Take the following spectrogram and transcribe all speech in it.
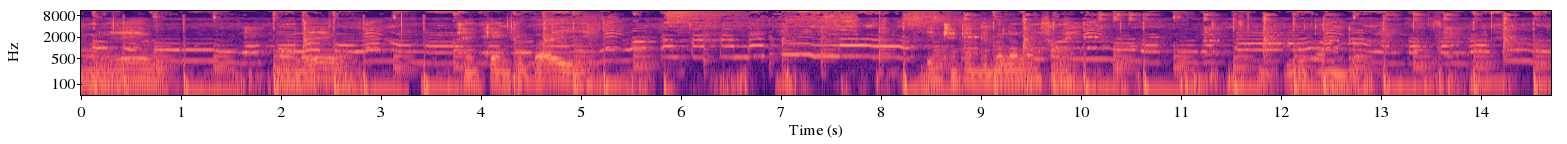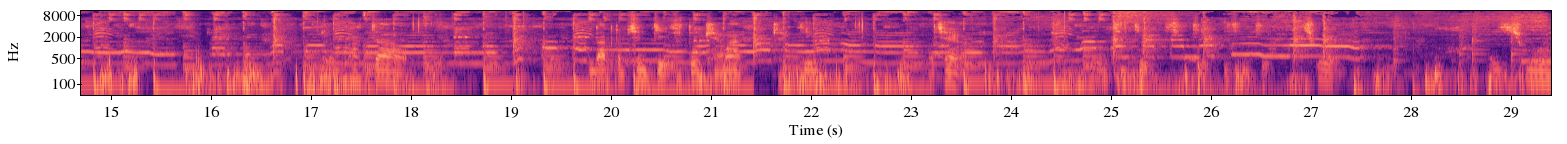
ว่าแล้วว่าแล้วแข็งแกร่งขึ้นไปยิ่งแข็งแกร่งขึ้นไปแล้วร่างกาย เจ้า ดัดกับชินจิศัตรูแข็งมาก แข็งจริงมาแช่ก่อนชินจิชินจิชินจิช่วยช่วย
